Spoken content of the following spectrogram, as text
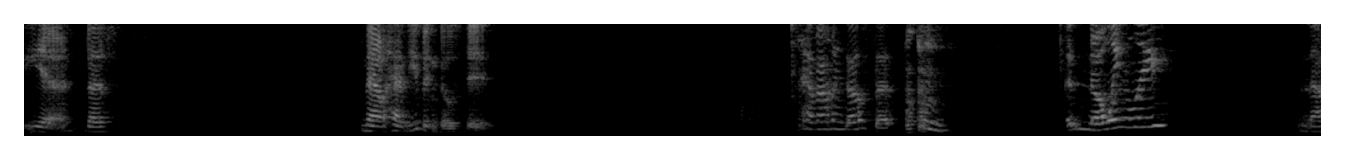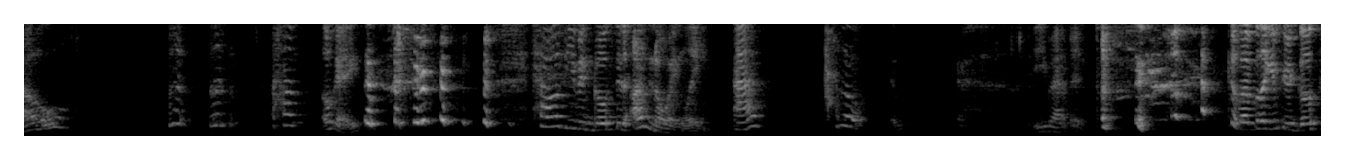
Yeah, that's. Now, have you been ghosted? Have I been ghosted? Knowingly? No. How, okay. How have you been ghosted unknowingly? I, I don't. You haven't. Because I feel like if you're ghost,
